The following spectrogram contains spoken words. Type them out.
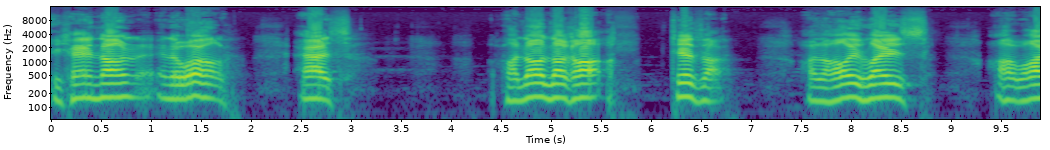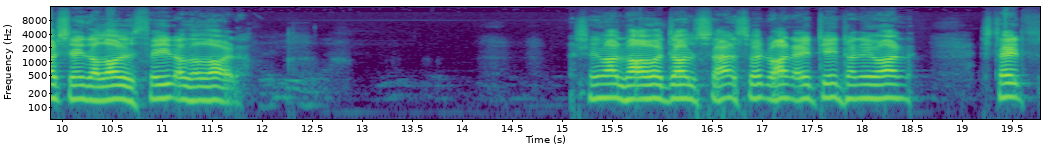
became known in the world as Padodaka Tirtha, or the holy place of washing the lotus feet of the Lord. Srimad Bhagavatam, Sanskrit 1, 1821 states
